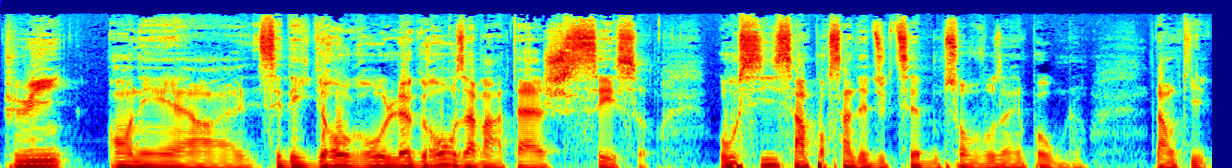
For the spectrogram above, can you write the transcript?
puis on est, c'est des gros, gros, le gros avantage, c'est ça. Aussi 100% déductible sur vos impôts. Donc, il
